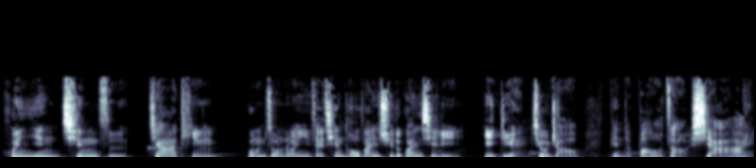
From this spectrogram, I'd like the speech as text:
婚姻、亲子、家庭，我们总容易在千头万绪的关系里一点就着，变得暴躁、狭隘，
